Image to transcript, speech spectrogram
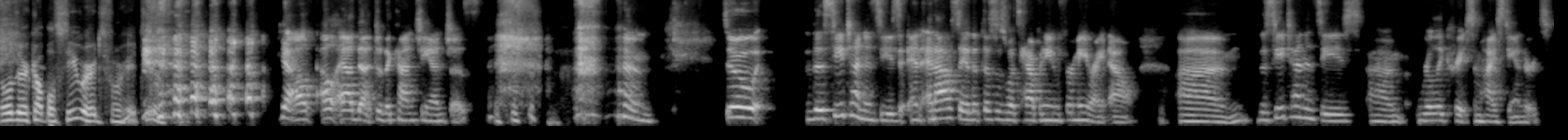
those are a couple c words for you too yeah, I'll, I'll add that to the conscientious. so, the C tendencies, and, and I'll say that this is what's happening for me right now. Um, the C tendencies um, really create some high standards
